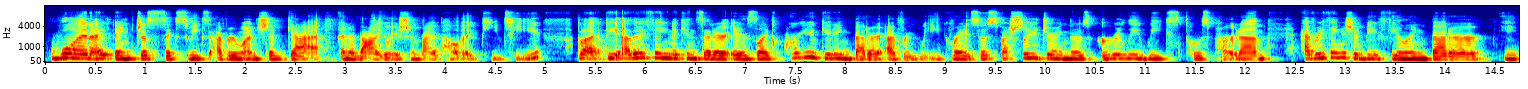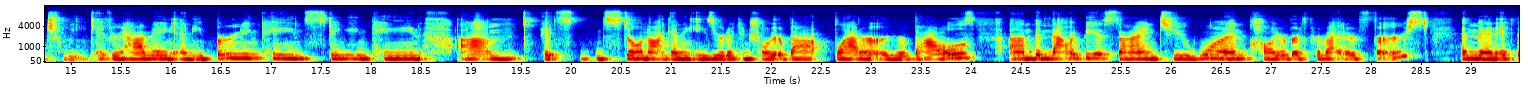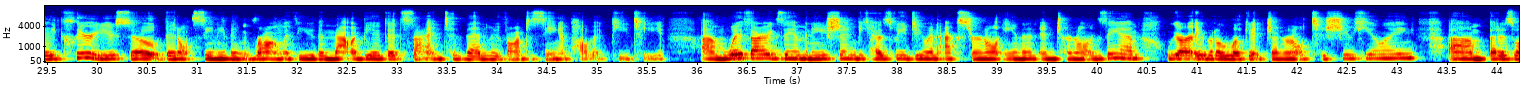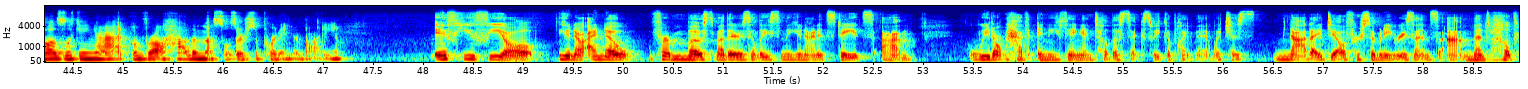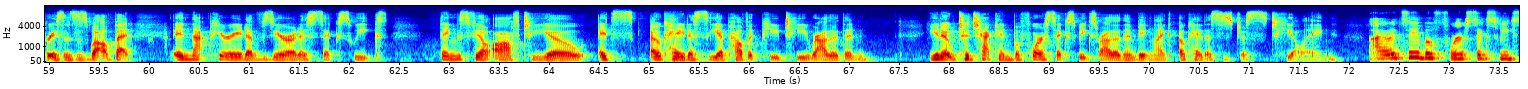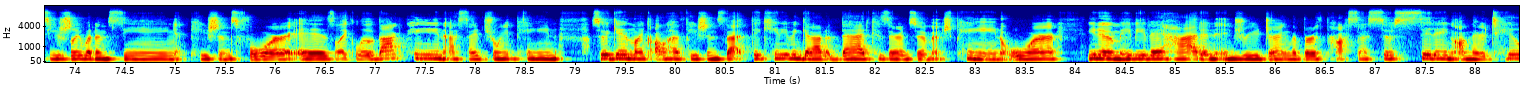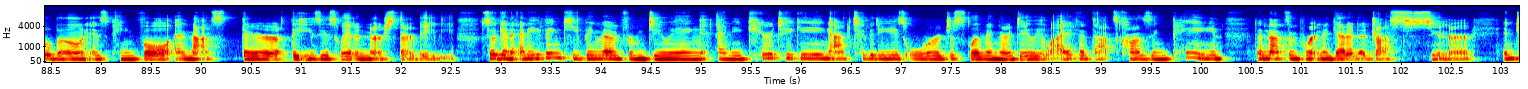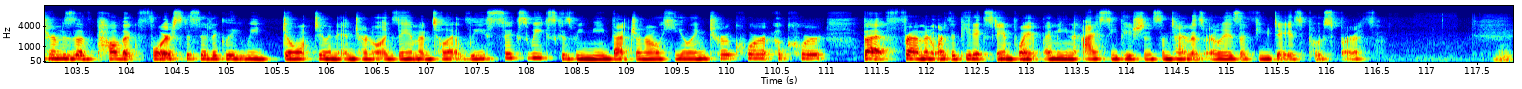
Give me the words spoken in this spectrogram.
one, I think just six weeks, everyone should get an evaluation by a pelvic PT. But the other thing to consider is like, are you getting better every week, right? So, especially during those early weeks postpartum, everything should be feeling better each week. If you're having any burning pain, stinging pain, um, it's still not getting easier to control your ba- bladder or your bowels, um, then that would be a sign to one, call your birth provider first and then if they clear you so they don't see anything wrong with you, then that would be a good sign to then move on to seeing a pelvic PT. Um, with our examination, because we do an external and an internal exam, we are able to look at general tissue healing, um, but as well as looking at overall how the muscles are supporting your body. If you feel, you know, I know for most mothers, at least in the United States, um, we don't have anything until the six week appointment, which is not ideal for so many reasons, um, mental health reasons as well. But in that period of zero to six weeks, things feel off to you. It's okay to see a pelvic PT rather than, you know, to check in before six weeks rather than being like, okay, this is just healing. I would say before six weeks, usually what I'm seeing patients for is like low back pain, SI joint pain. So, again, like I'll have patients that they can't even get out of bed because they're in so much pain, or you know, maybe they had an injury during the birth process. So sitting on their tailbone is painful and that's their the easiest way to nurse their baby. So again, anything keeping them from doing any caretaking activities or just living their daily life, if that's causing pain, then that's important to get it addressed sooner. In terms of pelvic floor specifically, we don't do an internal exam until at least six weeks because we need that general healing to occur, occur. But from an orthopedic standpoint, I mean, I see patients sometimes as early as a few days post birth.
